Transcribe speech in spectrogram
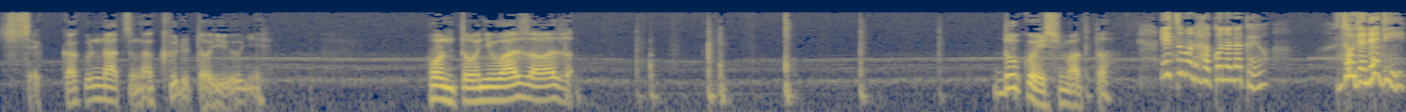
せっかく夏が来るというに。本当にわざわざ。どこへしまった？いつもの箱の中よ。そうでねディ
